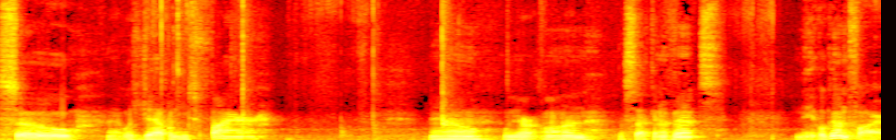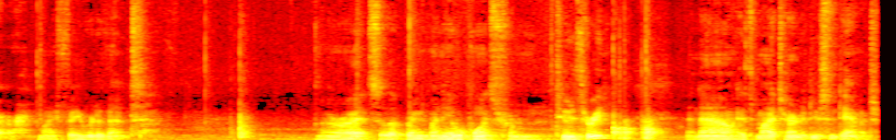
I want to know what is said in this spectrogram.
So that was Japanese fire. Now we are on the second event. Naval gunfire, my favorite event. Alright, so that brings my naval points from 2 to 3. And now it's my turn to do some damage.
